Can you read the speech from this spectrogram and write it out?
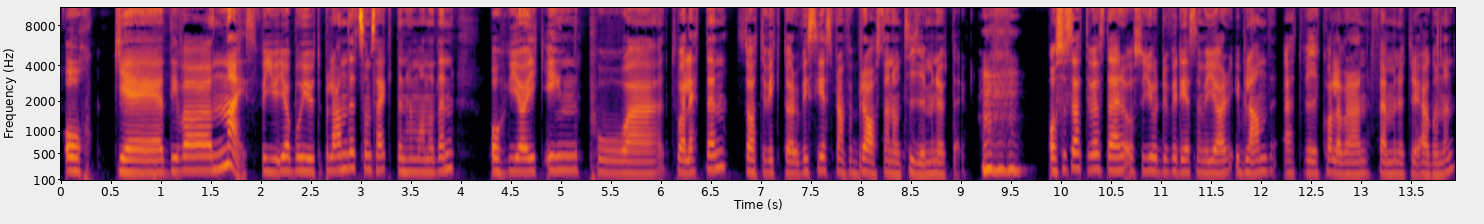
Och eh, det var nice för jag bor ju ute på landet som sagt den här månaden och jag gick in på eh, toaletten, sa till Viktor vi ses framför brasan om tio minuter. Och så satte vi oss där och så gjorde vi det som vi gör ibland, att vi kollar varandra fem minuter i ögonen.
